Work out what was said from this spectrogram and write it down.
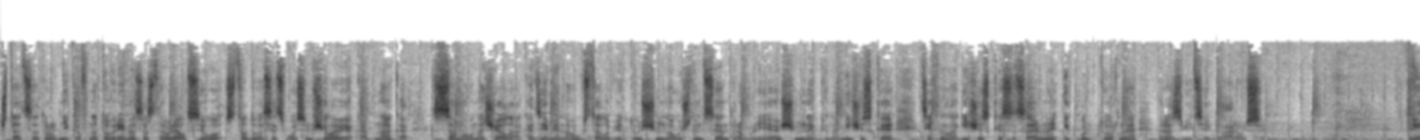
Штат сотрудников на то время составлял всего 128 человек, однако с самого начала Академия наук стала ведущим научным центром, влияющим на экономическое, технологическое, социальное и культурное развитие Беларуси. 3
